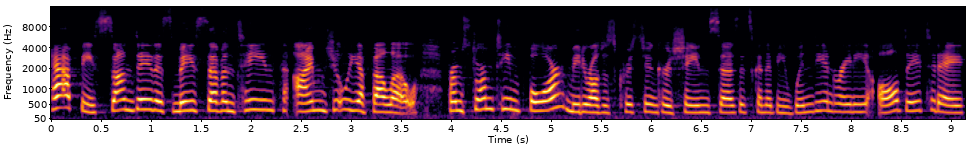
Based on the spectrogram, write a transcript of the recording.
Happy Sunday, this May 17th. I'm Julia Fello. From Storm Team 4, meteorologist Christian Kershane says it's going to be windy and rainy all day today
